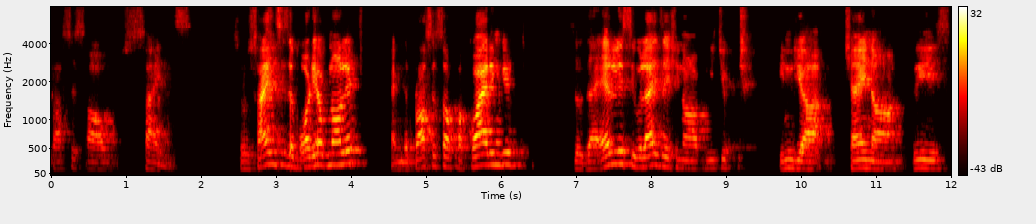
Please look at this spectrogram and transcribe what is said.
process of science. So science is a body of knowledge and the process of acquiring it. So the early civilization of Egypt, India, China, Greece,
